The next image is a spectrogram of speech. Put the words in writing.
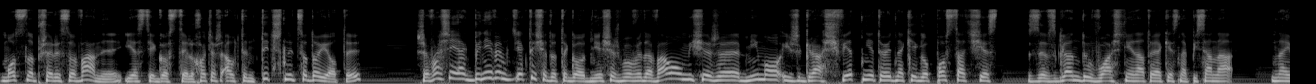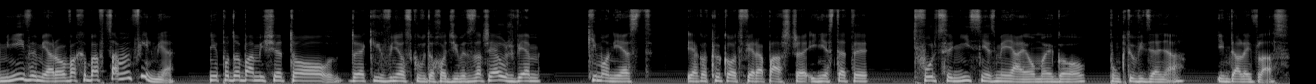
mocno przerysowany jest jego styl, chociaż autentyczny co do joty, że właśnie jakby nie wiem, jak ty się do tego odniesiesz, bo wydawało mi się, że mimo iż gra świetnie, to jednak jego postać jest ze względu właśnie na to, jak jest napisana, najmniej wymiarowa chyba w całym filmie. Nie podoba mi się to, do jakich wniosków dochodzimy. To znaczy, ja już wiem, kim on jest, jako tylko otwiera paszczę i niestety twórcy nic nie zmieniają mojego punktu widzenia im dalej w las.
